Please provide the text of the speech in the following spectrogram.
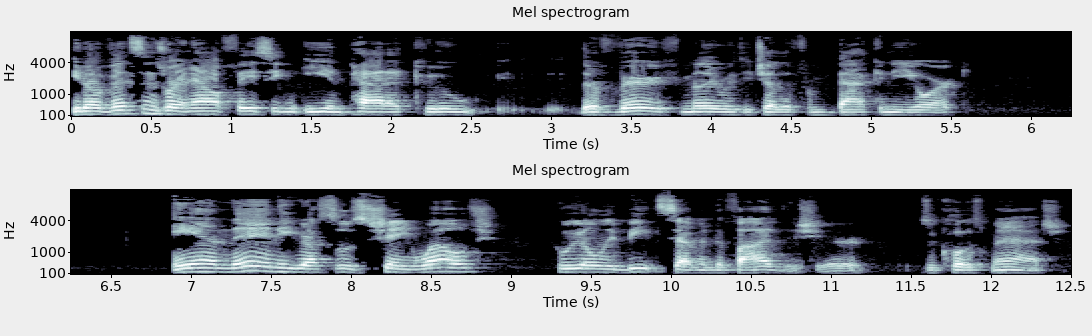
you know, Vincent's right now facing Ian Paddock, who they're very familiar with each other from back in New York. And then he wrestles Shane Welch, who he only beat 7 to 5 this year. Was a close match.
